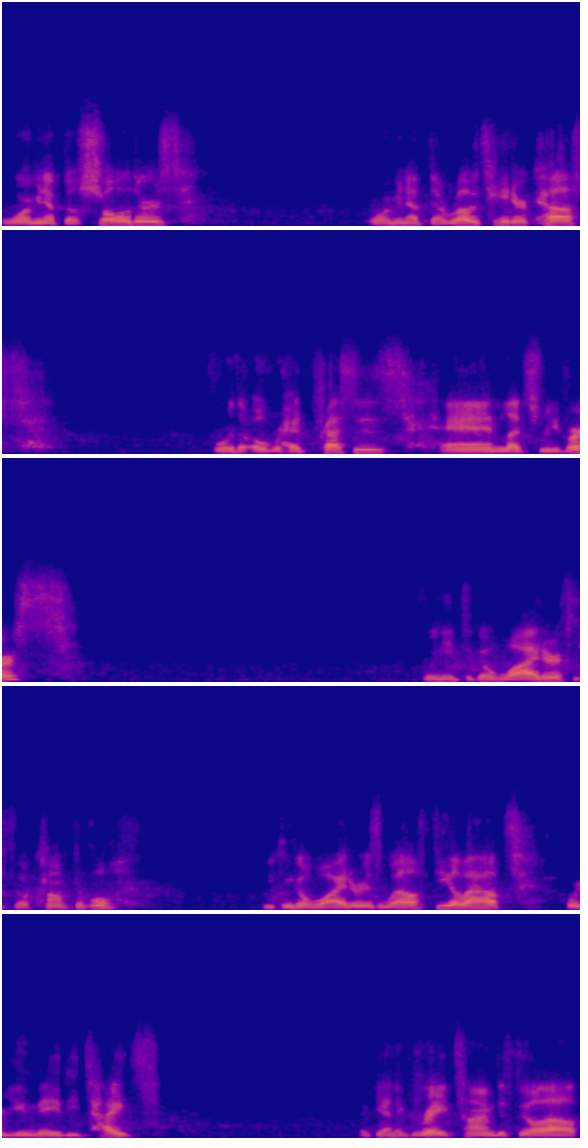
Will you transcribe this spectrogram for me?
Warming up those shoulders. Warming up the rotator cuff for the overhead presses. And let's reverse. We need to go wider if you feel comfortable. You can go wider as well. Feel out where you may be tight. Again, a great time to feel out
